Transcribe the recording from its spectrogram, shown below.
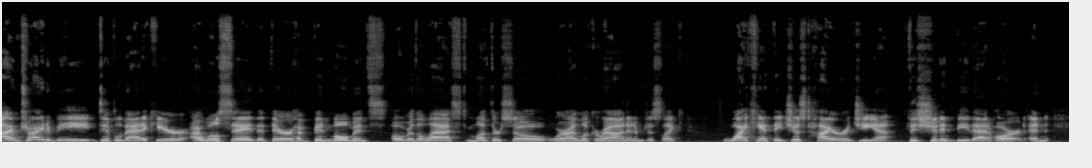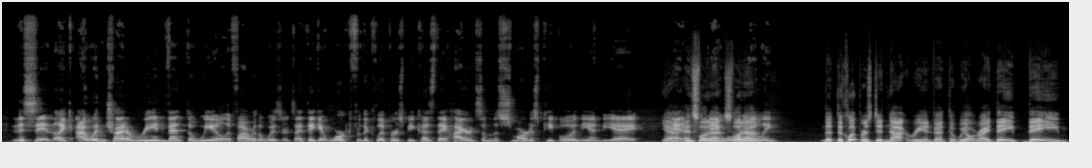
I'm trying to be diplomatic here. I will say that there have been moments over the last month or so where I look around and I'm just like, why can't they just hire a GM? This shouldn't be that hard. And this is like I wouldn't try to reinvent the wheel if I were the Wizards. I think it worked for the Clippers because they hired some of the smartest people in the NBA. Yeah, and, and slow down, slow down. Willing... The, the Clippers did not reinvent the wheel, right? They they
